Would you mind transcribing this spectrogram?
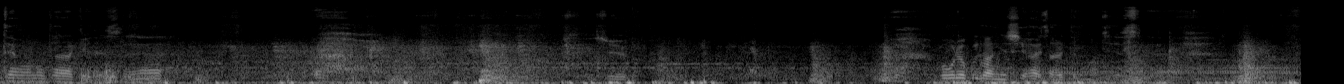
建物だらけですね。暴力団に支配されてる街ですね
